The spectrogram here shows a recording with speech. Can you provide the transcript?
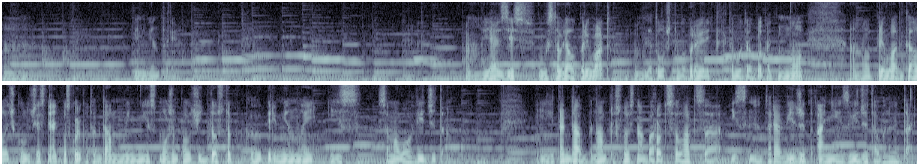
Ага. Inventory. Я здесь выставлял приват для того, чтобы проверить, как это будет работать, но э, приват галочку лучше снять, поскольку тогда мы не сможем получить доступ к переменной из самого виджета. И тогда бы нам пришлось наоборот ссылаться из инвентаря в виджет, а не из виджета в инвентарь.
